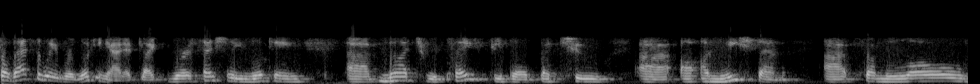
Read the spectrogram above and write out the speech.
So that's the way we're looking at it. Like we're essentially looking uh, not to replace people, but to uh, unleash them uh, from low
